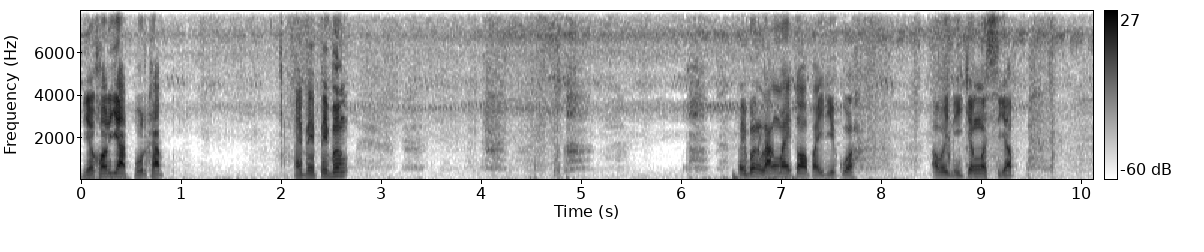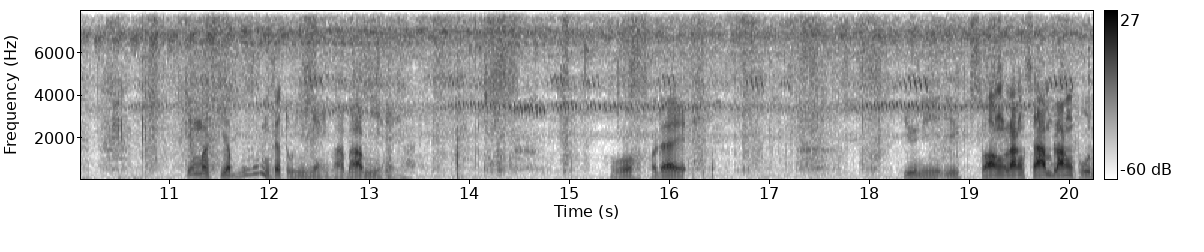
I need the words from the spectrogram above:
เดี๋ยวขออนุญาตปุ๊ดครับ ไปไปไปเบิ้ง ไปเบิ้องหลังไม้ต่อไปดีกว่า เอาไว้นี่จังมาเสียบจังมาเสียบบู๊มีแต่ตัวใหญ่ๆบ้าบ้ามีอะไรโอ้พอได้ อยู่นี่อีกสองหลังสามหลังพูน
